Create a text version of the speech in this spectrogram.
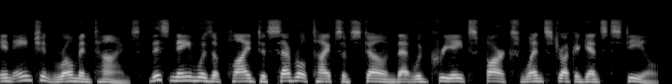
In ancient Roman times, this name was applied to several types of stone that would create sparks when struck against steel.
